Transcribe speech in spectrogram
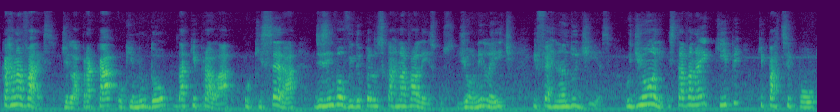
Carnavais, de lá para cá, o que mudou, daqui para lá, o que será, desenvolvido pelos carnavalescos Dione Leite e Fernando Dias. O Dione estava na equipe que participou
